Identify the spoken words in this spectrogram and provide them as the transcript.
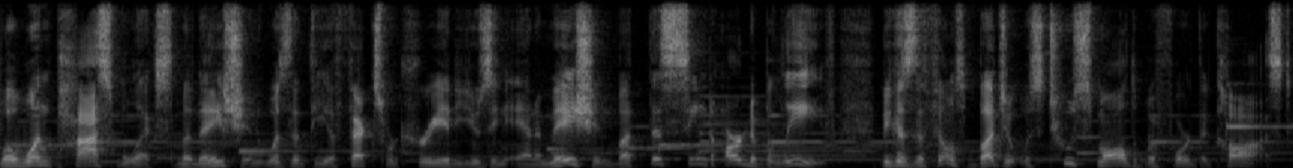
Well, one possible explanation was that the effects were created using animation, but this seemed hard to believe because the film's budget was too small to afford the cost.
